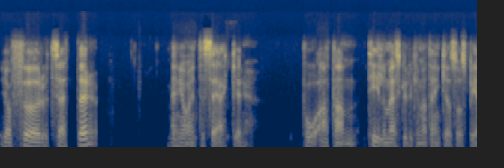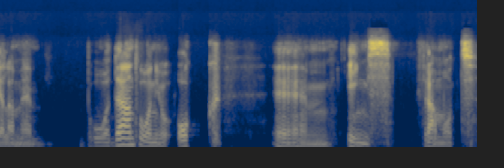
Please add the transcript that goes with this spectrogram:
jag förutsätter, men jag är inte säker på att han till och med skulle kunna tänka sig att spela med både Antonio och eh, Ings framåt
